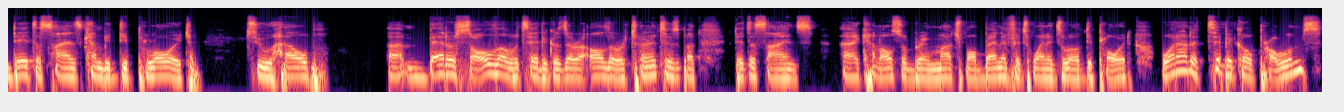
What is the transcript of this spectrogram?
data science can be deployed to help um, better solve, I would say, because there are other alternatives, but data science uh, can also bring much more benefits when it's well deployed. What are the typical problems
